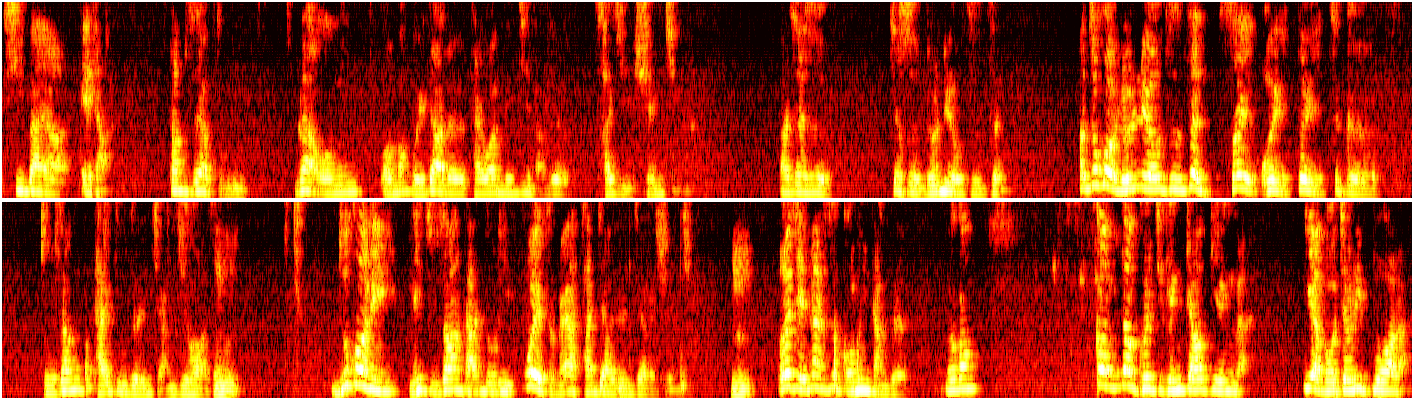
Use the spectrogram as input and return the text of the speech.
西班牙 ETA，他们是要独立，那我们我们伟大的台湾民进党就采取选举了，那就是就是轮流执政，啊，如果轮流执政，所以我也对这个主张台独的人讲一句话说。嗯如果你你主张台湾独立，为什么要参加人家的选举？嗯，而且那是国民党的，我讲国民党开一间交警啦，伊也无叫你播啦，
